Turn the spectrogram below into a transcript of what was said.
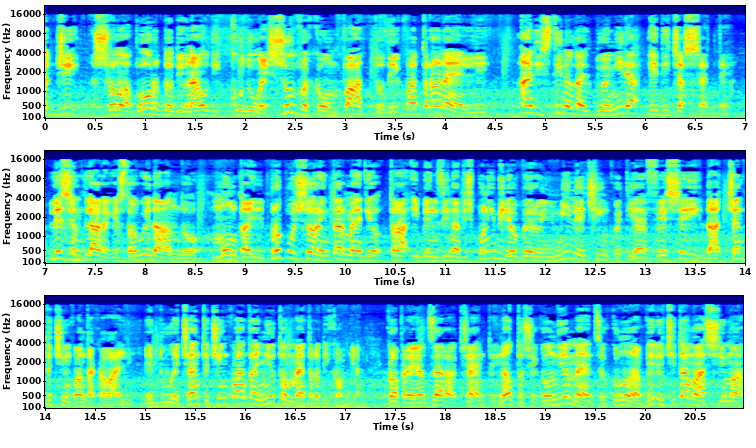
Oggi sono a bordo di un Audi Q2 SUV compatto dei quattro anelli a listino dal 2017. L'esemplare che sto guidando monta il propulsore intermedio tra i benzina disponibili, ovvero il 1500 TFSI da 150 cavalli e 250 Nm di coppia. Copre lo 0 a 100 in 8 secondi e mezzo con una velocità massima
